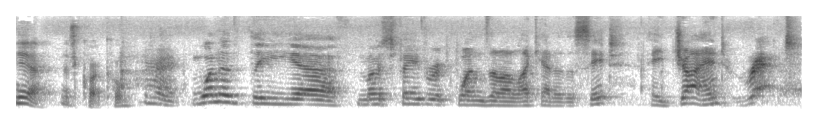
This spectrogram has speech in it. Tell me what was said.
Yeah, that's quite cool. Alright, one of the uh, most favourite ones that I like out of the set, a giant rat.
